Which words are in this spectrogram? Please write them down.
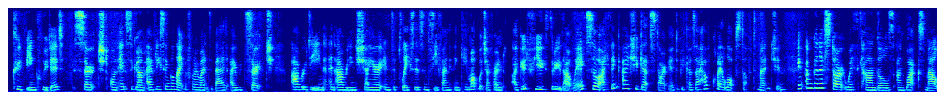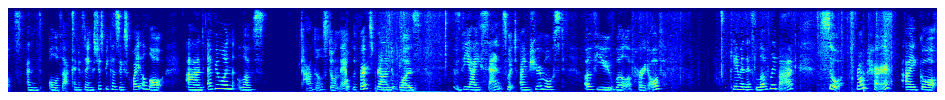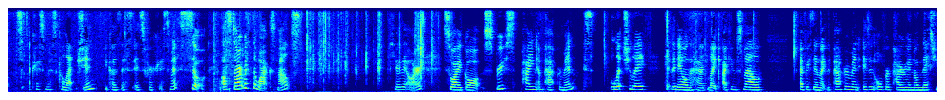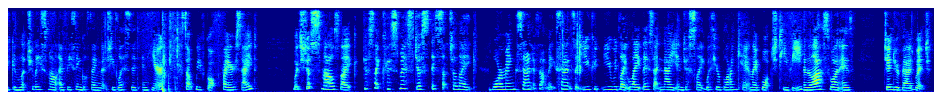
could be included. Searched on Instagram every single night before I went to bed. I would search Aberdeen and Aberdeenshire into places and see if anything came up, which I found a good few through that way. So I think I should get started because I have quite a lot of stuff to mention. I think I'm going to start with candles and wax melts and all of that kind of things, just because there's quite a lot and everyone loves candles, don't they? The first brand was VI Scents, which I'm sure most of you will have heard of. Came in this lovely bag. So from her, I got a Christmas collection because this is for Christmas. So I'll start with the wax melts. Here they are. So I got spruce, pine and peppermint. This literally hit the nail on the head. Like I can smell everything like the peppermint isn't overpowering on this. You can literally smell every single thing that she's listed in here. Next up we've got fireside which just smells like just like christmas. Just it's such a like warming scent if that makes sense. That you could you would like light this at night and just like with your blanket and like watch tv and the last one is gingerbread which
